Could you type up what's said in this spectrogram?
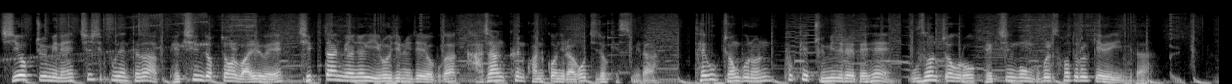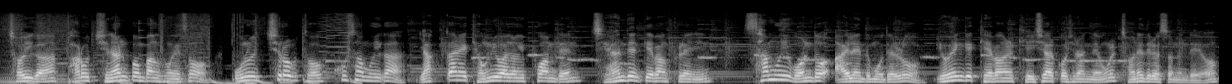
지역 주민의 70%가 백신 접종을 완료해 집단 면역이 이루어지는지 여부가 가장 큰 관건이라고 지적했습니다. 태국 정부는 푸켓 주민들에 대해 우선적으로 백신 공급을 서두를 계획입니다. 저희가 바로 지난번 방송에서 오는 7월부터 코사무이가 약간의 격리 과정이 포함된 제한된 개방 플랜인 사무이 원더 아일랜드 모델로 여행객 개방을 개시할 것이라는 내용을 전해드렸었는데요.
